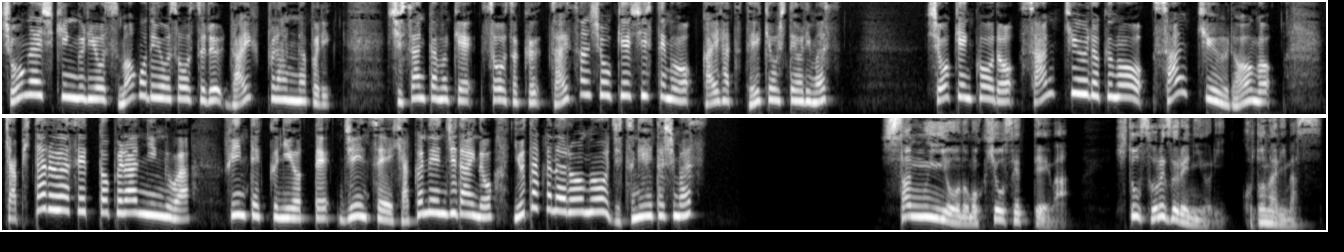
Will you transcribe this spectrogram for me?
障害資金繰りをスマホで予想するライフプランアプリ、資産家向け相続財産承継システムを開発提供しております。証券コード3965-39老後。キャピタルアセットプランニングは、フィンテックによって人生100年時代の豊かな老後を実現いたします。資産運用の目標設定は人それぞれにより異なります。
